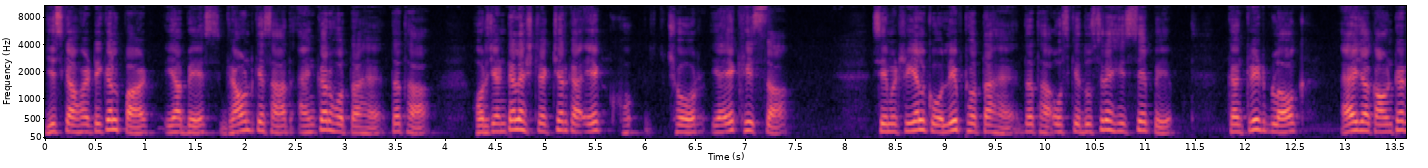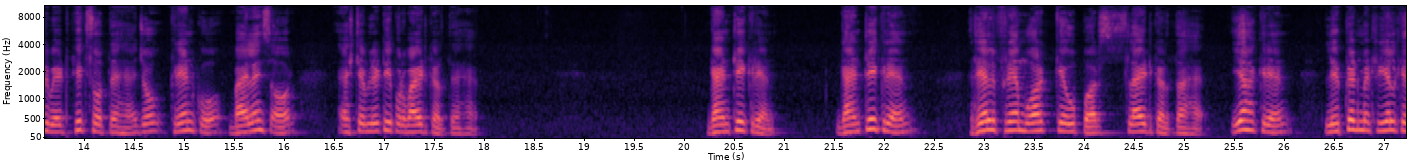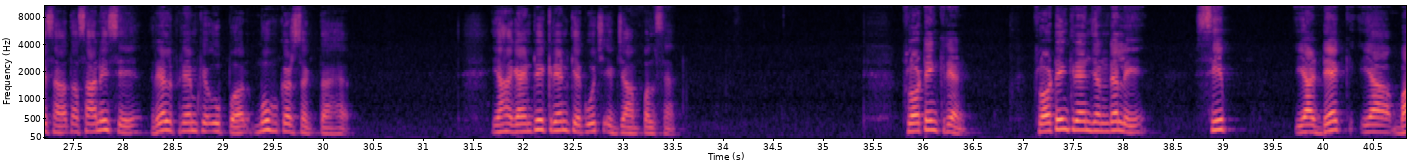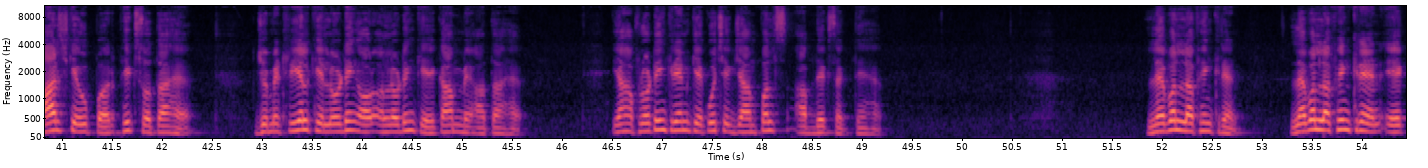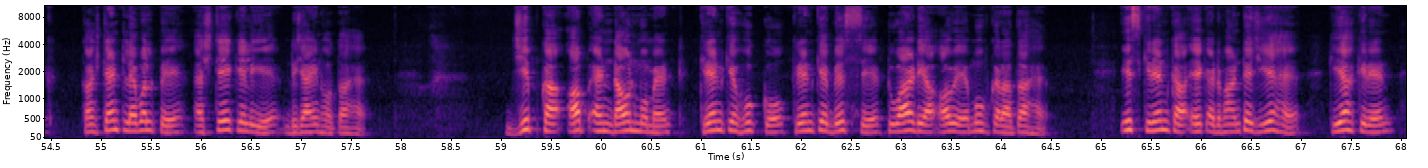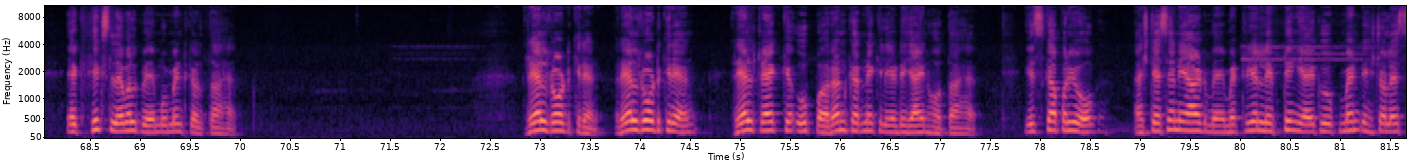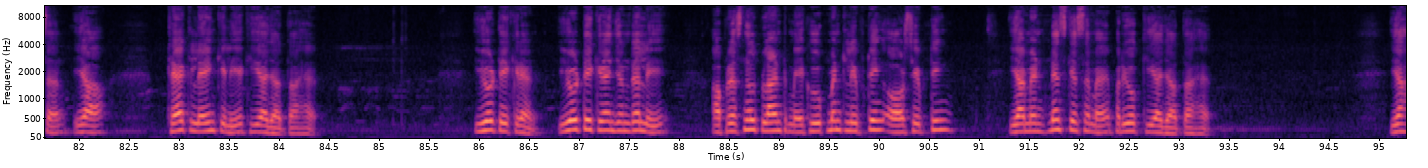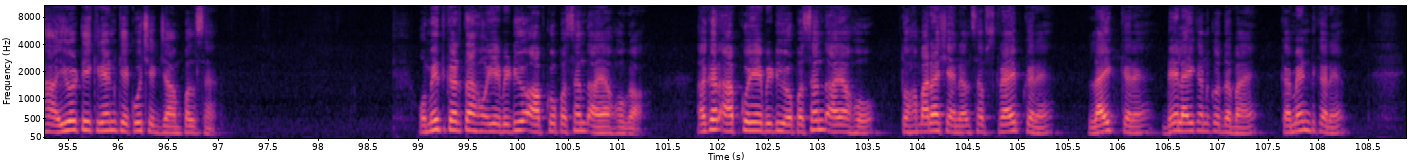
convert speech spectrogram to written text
जिसका वर्टिकल पार्ट या बेस ग्राउंड के साथ एंकर होता है तथा हॉरिजेंटल स्ट्रक्चर का एक छोर या एक हिस्सा से मटेरियल को लिफ्ट होता है तथा उसके दूसरे हिस्से पे concrete block as a counter weight fix होते हैं जो क्रेन को बैलेंस और स्टेबिलिटी प्रोवाइड करते हैं। Gantry crane. Gantry crane rail framework के ऊपर स्लाइड करता है। यह क्रेन लिफ्टेड मटेरियल के साथ आसानी से रेल फ्रेम के ऊपर मूव कर सकता है। यहाँ गैंट्री क्रेन के कुछ एग्जाम्पल्स हैं। Floating crane. Floating crane generally ship या डेक या बार्ज के ऊपर फिक्स होता है। जो मटेरियल के लोडिंग और अनलोडिंग के काम में आता है। यहाँ फ्लोटिंग क्रेन के कुछ एग्जाम्पल्स आप देख सकते हैं। Level luffing crane level luffing crane एक कंस्टेंट लेवल पे स्टे के लिए डिज़ाइन होता है। जिप का up and down moment crane के हुक को क्रेन के बेस से टुवार्ड या अवे मूव कराता है। इस क्रेन का एक एडवांटेज ये है कि यह क्रेन एक फिक्स लेवल पे मूवमेंट करता है। Rail road crane. Rail road crane rail track के ऊपर रन करने के लिए डिज़ाइन होता है। इसका प्रयोग स्टेशन यार्ड में मटेरियल लिफ्टिंग या इक्विपमेंट इंस्टॉलेशन या ट्रैक लेइंग के लिए किया जाता है। EOT crane. EOT crane generally operational plant में इक्विपमेंट लिफ्टिंग और शिफ्टिंग या मेंटेनेंस के समय प्रयोग किया जाता है। यहाँ ईओटी क्रेन के कुछ एग्जाम्पल्स हैं। उम्मीद करता हूँ ये वीडियो आपको पसंद आया होगा। अगर आपको यह वीडियो पसंद आया हो तो हमारा चैनल सब्सक्राइब करें, लाइक करें, बेल आइकन को दबाएँ, कमेंट करें।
